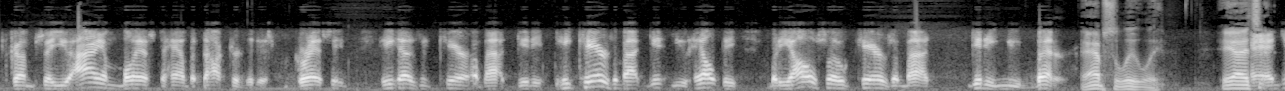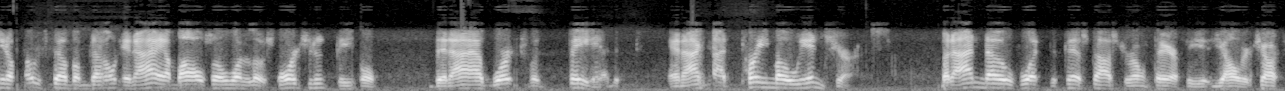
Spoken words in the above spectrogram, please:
to come see you. I am blessed to have a doctor that is progressive. He doesn't care about getting. He cares about getting you healthy, but he also cares about getting you better. Absolutely. Yeah, and you know most of them don't. And I am also one of those fortunate people that I worked with Fed, and I got primo insurance. But I know what the testosterone therapy y'all are charging,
